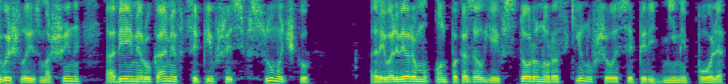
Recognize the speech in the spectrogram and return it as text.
вышла из машины, обеими руками вцепившись в сумочку. Револьвером он показал ей в сторону раскинувшегося перед ними поля.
